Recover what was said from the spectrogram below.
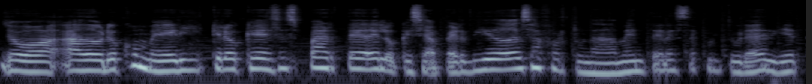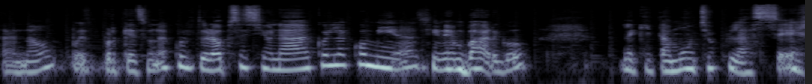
Yo adoro comer y creo que eso es parte de lo que se ha perdido desafortunadamente en esta cultura de dieta, ¿no? Pues porque es una cultura obsesionada con la comida, sin embargo, le quita mucho placer,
